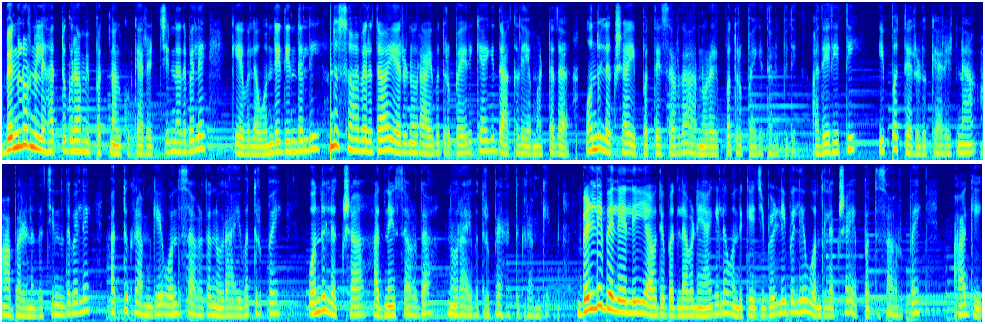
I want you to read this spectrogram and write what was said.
ಬೆಂಗಳೂರಿನಲ್ಲಿ ಹತ್ತು ಗ್ರಾಂ ಇಪ್ಪತ್ನಾಲ್ಕು ಕ್ಯಾರೆಟ್ ಚಿನ್ನದ ಬೆಲೆ, ಕೇವಲ ಒಂದೇ ದಿನದಲ್ಲಿ ಒಂದು ಸಾವಿರದ ಎರಡುನೂರ ಐವತ್ತು ರೂಪಾಯಿ ಏರಿಕೆಯಾಗಿ ದಾಖಲೆಯ ಮಟ್ಟದ ಒಂದು ಲಕ್ಷ ಇಪ್ಪತ್ತೈದು ಸಾವಿರದ ಆರುನೂರ ಇಪ್ಪತ್ತು ರೂಪಾಯಿಗೆ ತಲುಪಿದೆ. ಅದೇ ರೀತಿ ಇಪ್ಪತ್ತೆರಡು ಕ್ಯಾರೆಟ್ನ ಆಭರಣದ ಚಿನ್ನದ ಬೆಲೆ ಹತ್ತು ಗ್ರಾಮ್ಗೆ ಒಂದು ಸಾವಿರದ ನೂರ ಐವತ್ತು ರೂಪಾಯಿ, ಒಂದು ಲಕ್ಷ ಹದಿನೈದು ಸಾವಿರದ ನೂರ ಐವತ್ತು ರೂಪಾಯಿ ಹತ್ತು ಗ್ರಾಮ್ಗೆ. ಬೆಳ್ಳಿ ಬೆಲೆಯಲ್ಲಿ ಯಾವುದೇ ಬದಲಾವಣೆಯಾಗಿಲ್ಲ. ಒಂದು ಕೆಜಿ ಬೆಳ್ಳಿ ಬೆಲೆ ಒಂದು ಲಕ್ಷ ಎಪ್ಪತ್ತು ಸಾವಿರ ರೂಪಾಯಿ. ಆಗಿ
